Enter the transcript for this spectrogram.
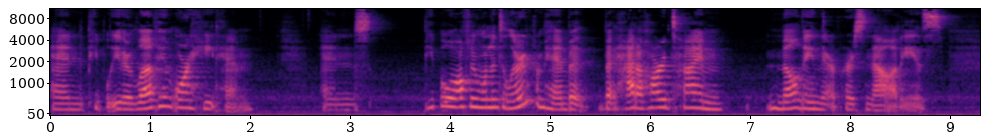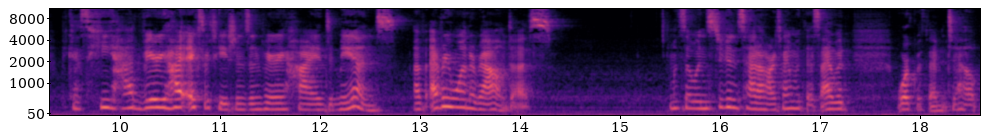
And people either love him or hate him. And people often wanted to learn from him, but, but had a hard time melding their personalities because he had very high expectations and very high demands of everyone around us. And so when students had a hard time with this, I would work with them to help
